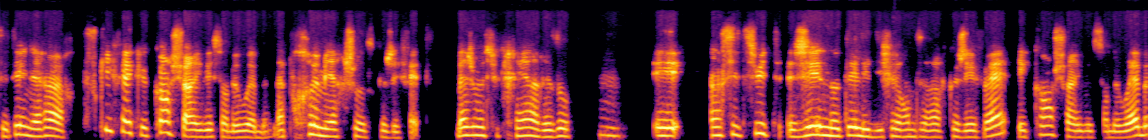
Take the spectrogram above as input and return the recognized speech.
c'était une erreur. Ce qui fait que quand je suis arrivée sur le web, la première chose que j'ai faite, ben, je me suis créé un réseau. Hmm. Et ainsi de suite. J'ai noté les différentes erreurs que j'ai faites. Et quand je suis arrivée sur le web,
